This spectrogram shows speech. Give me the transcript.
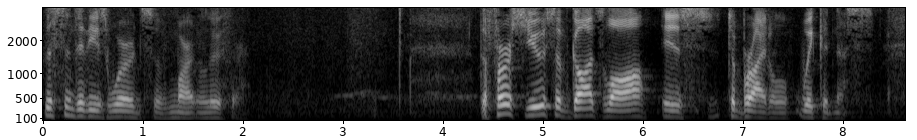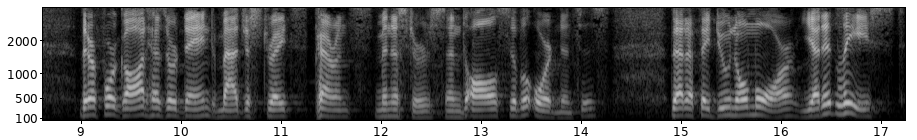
Listen to these words of Martin Luther. The first use of God's law is to bridle wickedness. Therefore, God has ordained magistrates, parents, ministers, and all civil ordinances, that if they do no more, yet at least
